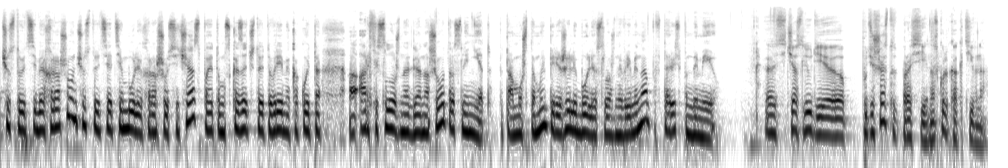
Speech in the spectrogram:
чувствует себя хорошо, он чувствует себя тем более хорошо сейчас, поэтому сказать, что это время какое-то а, архисложное для нашей отрасли, нет, потому что мы пережили более сложные времена, повторюсь, пандемию. Э, сейчас люди э, путешествуют по России? Насколько активно?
